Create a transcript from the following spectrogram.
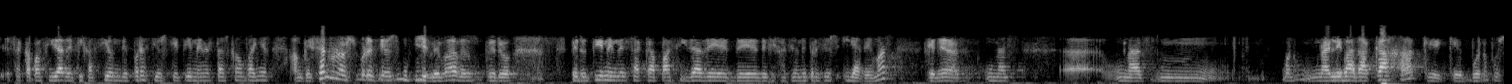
esa capacidad de fijación de precios que tienen estas compañías, aunque sean unos precios muy elevados, pero pero tienen esa capacidad de, fijación de precios y además generan unas uh, unas mm, bueno, una elevada caja que, que, bueno, pues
